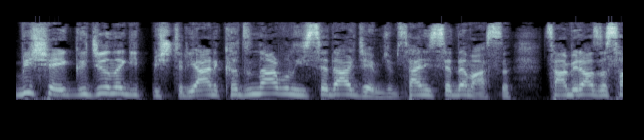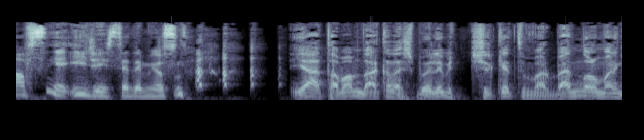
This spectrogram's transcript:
Bir şey gıcığına gitmiştir. Yani kadınlar bunu hisseder Cem'cim. Sen hissedemezsin. Sen biraz da safsın ya iyice hissedemiyorsun. Ya tamam da arkadaş böyle bir şirketim var. Ben normal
